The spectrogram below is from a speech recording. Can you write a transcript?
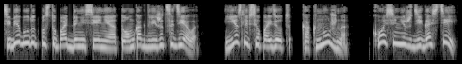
Тебе будут поступать донесения о том, как движется дело. Если все пойдет как нужно, к осени жди гостей.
